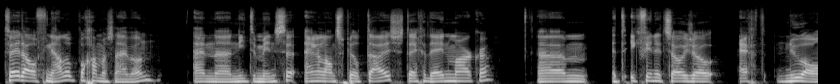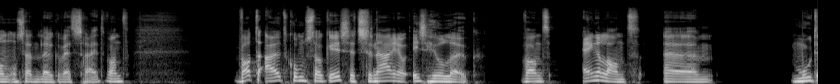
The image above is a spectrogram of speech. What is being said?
Tweede halve finale op programma Snijboon. En eh, niet de minste. Engeland speelt thuis tegen Denemarken. Ehm, het, ik vind het sowieso echt nu al een ontzettend leuke wedstrijd. Want wat de uitkomst ook is, het scenario is heel leuk. Want Engeland ehm, moet...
